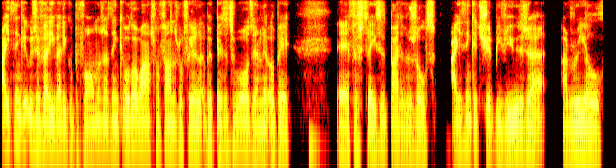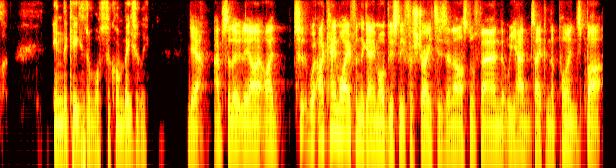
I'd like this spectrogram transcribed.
I think it was a very, very good performance. I think although Arsenal fans will feel a little bit bitter towards it and a little bit uh, frustrated by the results, I think it should be viewed as a, a real indicator of what's to come, basically. Yeah, absolutely. I, I, t- I came away from the game obviously frustrated as an Arsenal fan that we hadn't taken the points, but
